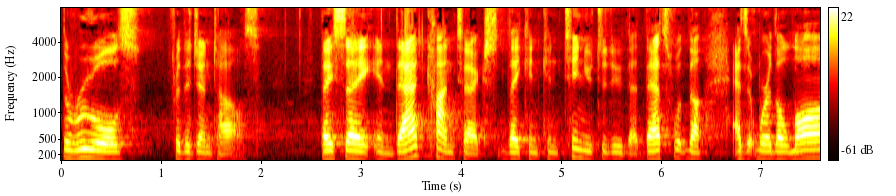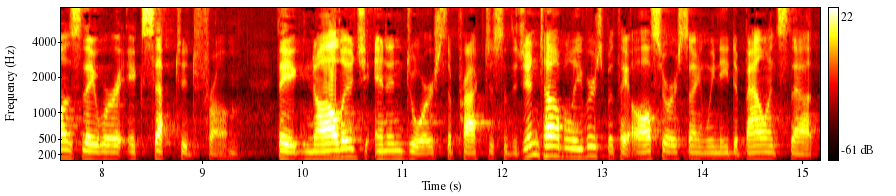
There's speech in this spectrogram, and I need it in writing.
the rules for the Gentiles. They say in that context, they can continue to do that. That's what the, as it were, the laws they were accepted from. They acknowledge and endorse the practice of the Gentile believers, but they also are saying we need to balance that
